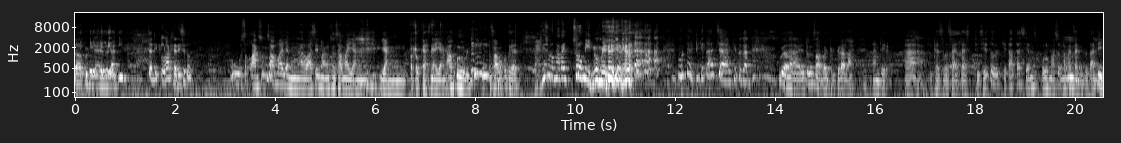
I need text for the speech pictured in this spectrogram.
tabungnya itu kan. Jadi keluar dari situ. Uh, langsung sama yang ngawasin langsung sama yang yang petugasnya yang tabung. Sama petugas. Nah, ini suruh ngapain? Suruh minum ini. Udah dikit aja gitu kan. Wah itu sampai gergeran lah. Hampir ah, udah selesai tes di situ. Kita tes yang 10 masuk telanjang itu tadi.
